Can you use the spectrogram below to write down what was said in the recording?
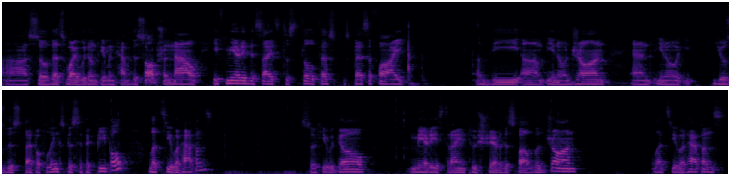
Uh, so that's why we don't even have this option. Now, if Mary decides to still specify the, um, you know, John and, you know, use this type of link specific people, let's see what happens. So here we go. Mary is trying to share this file with John. Let's see what happens.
